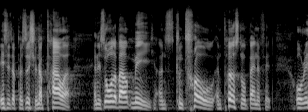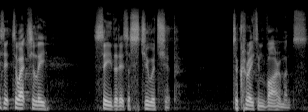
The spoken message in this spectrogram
Is it a position of power and it's all about me and control and personal benefit? Or is it to actually see that it's a stewardship to create environments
